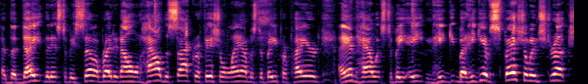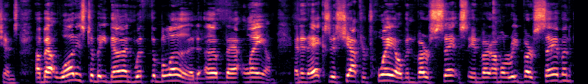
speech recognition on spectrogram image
the date that it's to be celebrated on how the sacrificial lamb is to be prepared and how it's to be eaten. He but he gives special instructions about what is to be done with the blood of that lamb. And in exodus chapter 12 in verse 6 in i'm going to read verse 7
